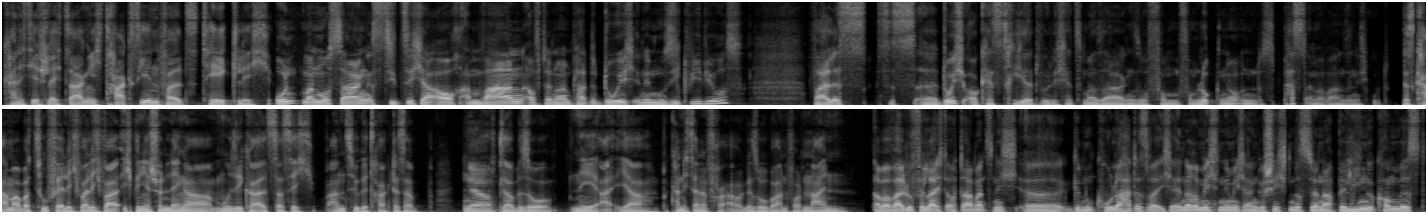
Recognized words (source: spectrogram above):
kann ich dir schlecht sagen. Ich trage es jedenfalls täglich. Und man muss sagen, es zieht sich ja auch am Wahn auf der neuen Platte durch in den Musikvideos, weil es, es ist äh, durchorchestriert, würde ich jetzt mal sagen, so vom, vom Look, ne? Und es passt einfach wahnsinnig gut. Das kam aber zufällig, weil ich war, ich bin ja schon länger Musiker, als dass ich Anzüge trage. Deshalb, Ja. ich glaube so, nee, ja, kann ich deine Frage so beantworten? Nein. Aber weil du vielleicht auch damals nicht äh, genug Kohle hattest, weil ich erinnere mich nämlich an Geschichten, dass du ja nach Berlin gekommen bist,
